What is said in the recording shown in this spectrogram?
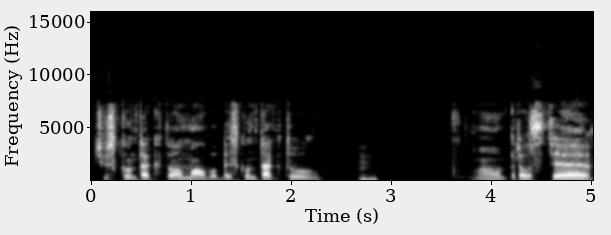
Či s kontaktom, alebo bez kontaktu. Mm. No, proste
